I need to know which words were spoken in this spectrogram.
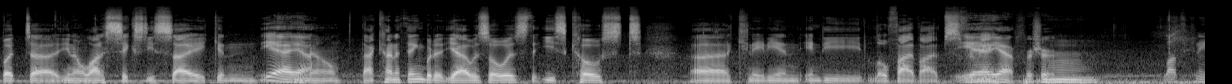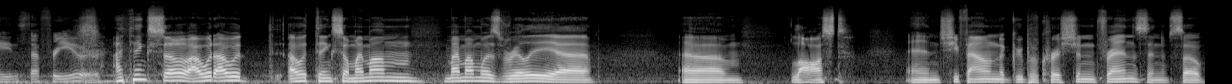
But uh, you know, a lot of '60s psych and Yeah, yeah. you know that kind of thing. But it, yeah, it was always the East Coast uh, Canadian indie lo-fi vibes. For yeah, me. yeah, for sure. Mm. Lots of Canadian stuff for you, or? I think so. I would. I would. I would think so. My mom. My mom was really uh, um, lost, and she found a group of Christian friends, and so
